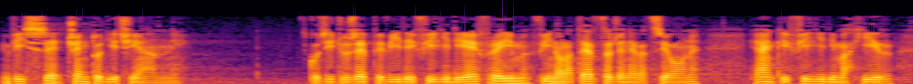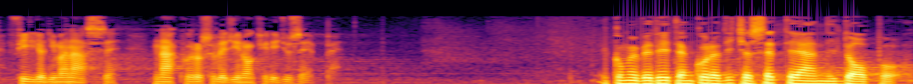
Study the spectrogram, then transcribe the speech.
visse 110 anni. Così Giuseppe vide i figli di Efraim fino alla terza generazione e anche i figli di Mahir, figlio di Manasse, nacquero sulle ginocchia di Giuseppe. E come vedete ancora 17 anni dopo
